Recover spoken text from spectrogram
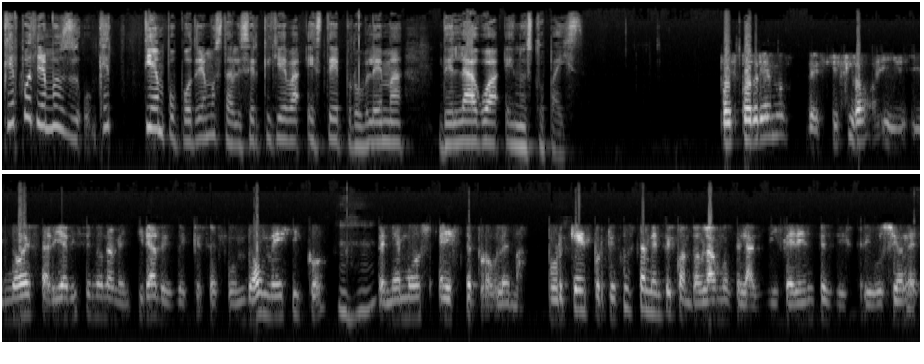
¿Qué podríamos, qué tiempo podríamos establecer que lleva este problema del agua en nuestro país? Pues podríamos decirlo, y, no estaría diciendo una mentira, desde que se fundó México tenemos este problema. ¿Por qué? Porque justamente cuando hablamos de las diferentes distribuciones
